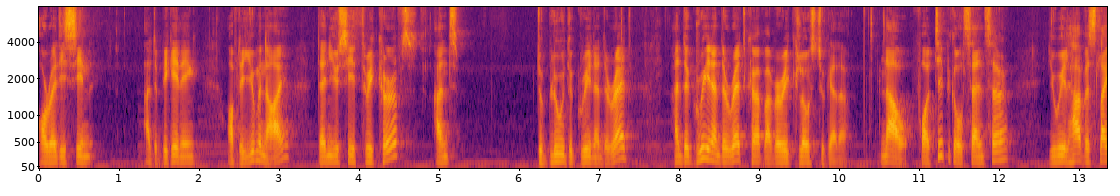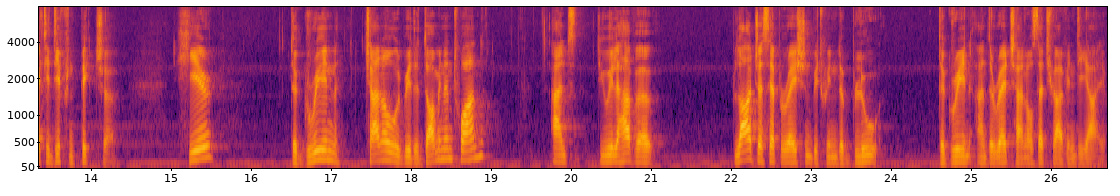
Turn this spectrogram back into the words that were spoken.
already seen at the beginning of the human eye, then you see three curves and the blue, the green and the red, and the green and the red curve are very close together. Now, for a typical sensor, you will have a slightly different picture. Here, the green channel will be the dominant one, and you will have a larger separation between the blue the green and the red channels that you have in the eye.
